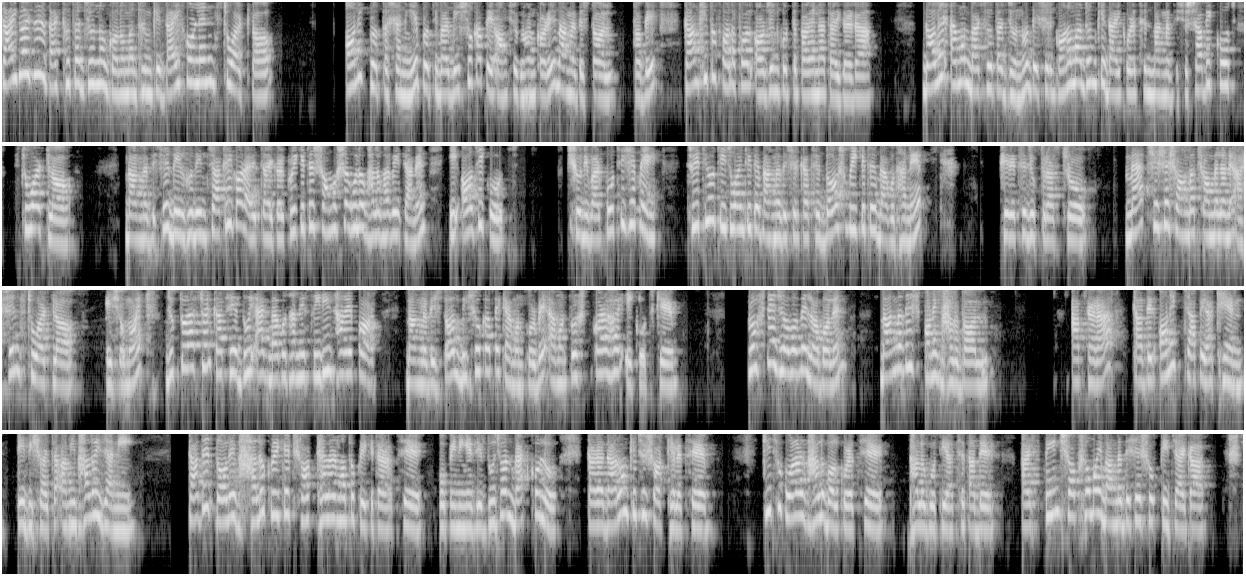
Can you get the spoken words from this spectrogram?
টাইগারদের ব্যর্থতার জন্য গণমাধ্যমকে দায়ী করলেন স্টুয়ার্ট ল। অনেক প্রত্যাশা নিয়ে প্রতিবার বিশ্বকাপে অংশগ্রহণ করে বাংলাদেশ দল, তবে কাঙ্ক্ষিত ফলাফল অর্জন করতে পারে না টাইগাররা। দলের এমন ব্যর্থতার জন্য দেশের গণমাধ্যমকে দায়ী করেছেন বাংলাদেশের সাবেক কোচ স্টুয়ার্ট ল। বাংলাদেশে দীর্ঘদিন চাকরি করায় টাইগার ক্রিকেটের সমস্যাগুলো ভালোভাবেই জানেন এই অজি কোচ। শনিবার পঁচিশে মে তৃতীয় টি টোয়েন্টিতে বাংলাদেশের কাছে দশ উইকেটের ব্যবধানে হেরেছে যুক্তরাষ্ট্র। ম্যাচ শেষে সংবাদ সম্মেলনে আসেন স্টুয়ার্ট ল। এ সময় যুক্তরাষ্ট্রের কাছে দুই এক ব্যবধানে সিরিজ হারের পর বাংলাদেশ দল বিশ্বকাপে কেমন করবে এমন প্রশ্ন করা হয় এই কোচকে। প্রশ্নের জবাবে ল বলেন, বাংলাদেশ অনেক ভালো দল। আপনারা তাদের অনেক চাপে রাখেন, এই বিষয়টা আমি ভালোই জানি। তাদের দলে ভালো ক্রিকেট শট খেলার মতো ক্রিকেটার আছে। ওপেনিং এ যে দুজন ব্যাট করল, তারা দারুণ কিছু শট খেলেছে। কিছু বোলার ভালো বল করেছে। ভালো গতি আছে তাদের। আর স্পিন সবসময় বাংলাদেশের শক্তির জায়গা।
